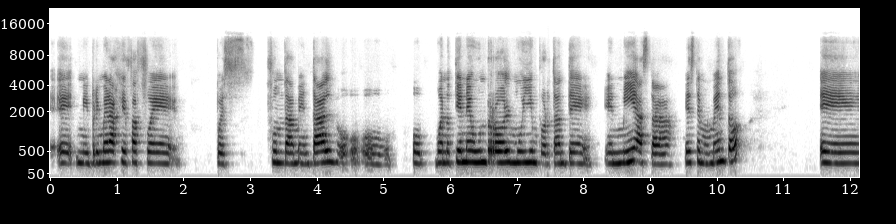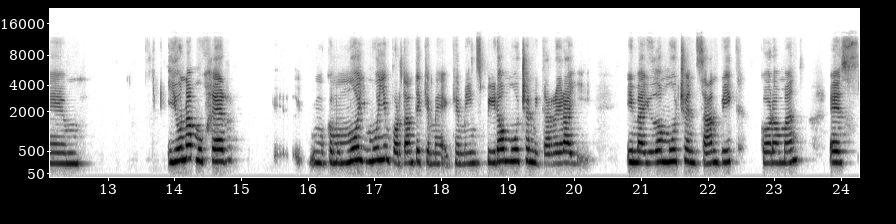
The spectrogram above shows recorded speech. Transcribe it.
eh, mi primera jefa fue pues fundamental o, bueno, tiene un rol muy importante en mí hasta este momento. Eh, y una mujer como muy, muy importante que me, que me inspiró mucho en mi carrera y, y me ayudó mucho en Sandvik, Coromant, es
